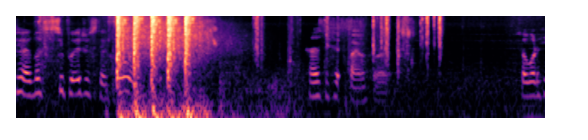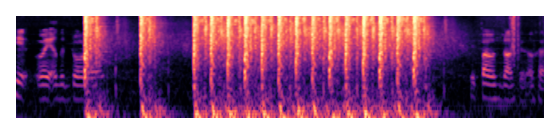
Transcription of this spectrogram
Yeah, it looks super interesting. Holy. How's the hit fire for it? So I want to hit right on the door now. Hit fire was not good, okay.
